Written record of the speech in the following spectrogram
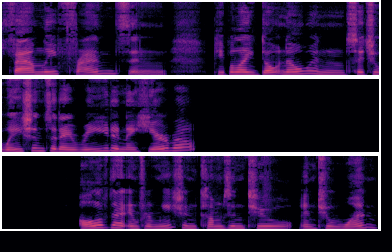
family, friends, and people I don't know, and situations that I read and I hear about, all of that information comes into into one.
